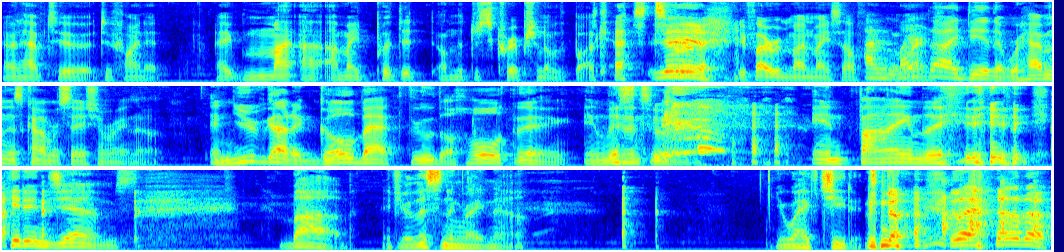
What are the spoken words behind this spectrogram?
I would have to, to find it. I might I, I might put it on the description of the podcast Yeah, yeah. if I remind myself. I where- like the idea that we're having this conversation right now. And you've got to go back through the whole thing and listen to it and find the hidden gems. Bob, if you're listening right now, your wife cheated. no, like, I don't know.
